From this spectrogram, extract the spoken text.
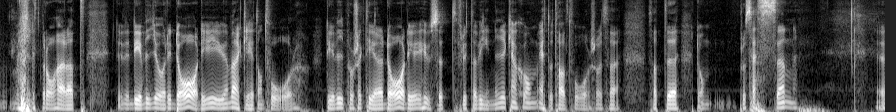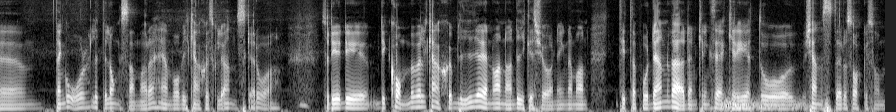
väldigt bra här att det, det, vi gör idag det är ju en verklighet om två år. Det vi projekterar idag, det huset flyttar vi in i kanske om ett och ett halvt, två år. Så, så, så att eh, de, processen eh, den går lite långsammare än vad vi kanske skulle önska då. Så det, det, det kommer väl kanske bli en och annan dikeskörning när man tittar på den världen kring säkerhet och tjänster och saker som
